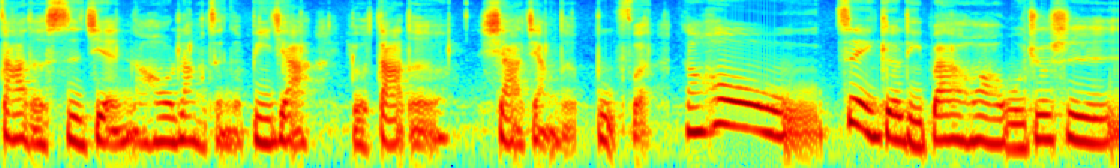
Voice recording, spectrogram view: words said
大的事件，然后让整个币价有大的下降的部分。然后这个礼拜的话，我就是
